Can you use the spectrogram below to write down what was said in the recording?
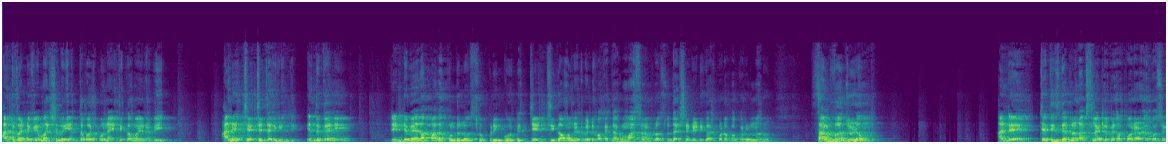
అటువంటి విమర్శలు ఎంతవరకు నైతికమైనవి అనే చర్చ జరిగింది. ఎందుకని? రెండు వేల పదకొండులో సుప్రీంకోర్టు జడ్జిగా ఉన్నటువంటి ఒక ధర్మాసనంలో సుదర్శన్ రెడ్డి గారు కూడా ఒకరు ఉన్నారు సల్వజుడం అంటే ఛత్తీస్గఢ్లో నక్సలైట్ల మీద పోరాటం కోసం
